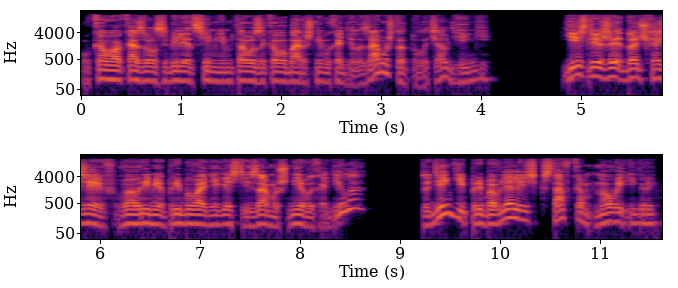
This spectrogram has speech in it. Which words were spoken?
У кого оказывался билет с именем того, за кого барышня выходила замуж, тот получал деньги. Если же дочь хозяев во время пребывания гостей замуж не выходила, то деньги прибавлялись к ставкам новой игры.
